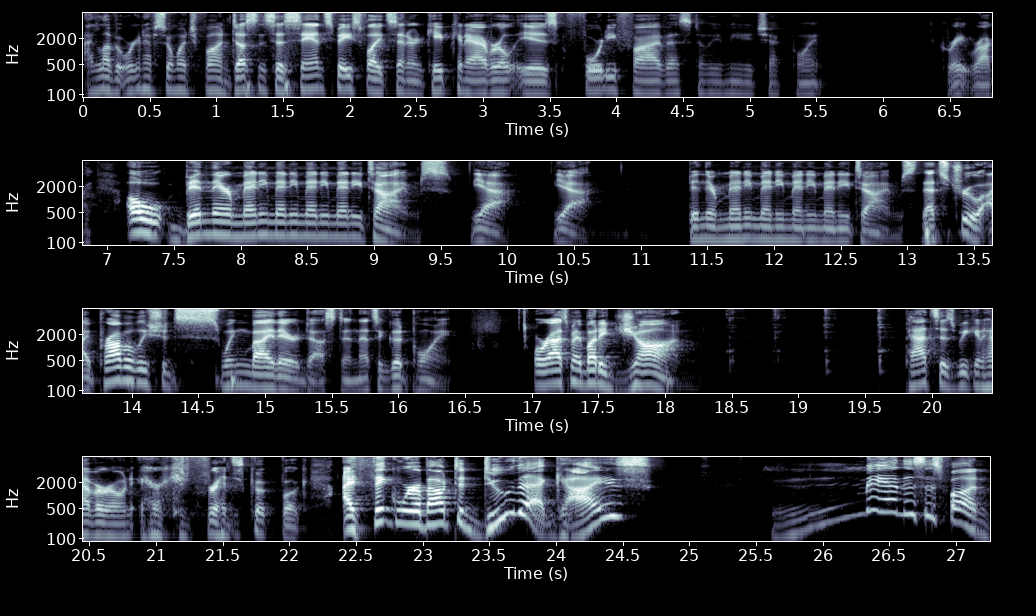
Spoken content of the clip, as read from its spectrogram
I love it. We're going to have so much fun. Dustin says Sand Space Flight Center in Cape Canaveral is 45 SW Media Checkpoint. Great rocket. Oh, been there many, many, many, many times. Yeah. Yeah. Been there many, many, many, many times. That's true. I probably should swing by there, Dustin. That's a good point. Or ask my buddy John. Pat says we can have our own Eric and Friends cookbook. I think we're about to do that, guys. Man, this is fun.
